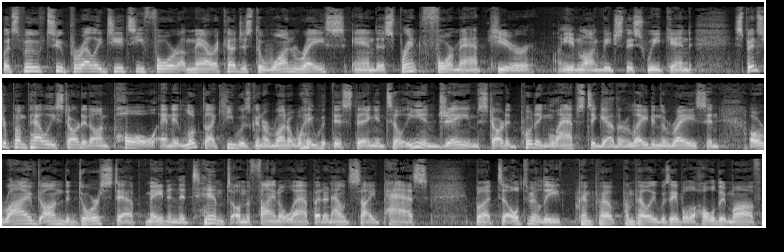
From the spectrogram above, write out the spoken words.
Let's move to Pirelli GT4 America, just a one race and a sprint format here in Long Beach this weekend. Spencer Pumpelly started on pole, and it looked like he was going to run away with this thing until Ian James started putting laps together late in the race and arrived on the doorstep, made an attempt on the final lap at an outside pass, but uh, ultimately Pumpelly was able to hold him off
